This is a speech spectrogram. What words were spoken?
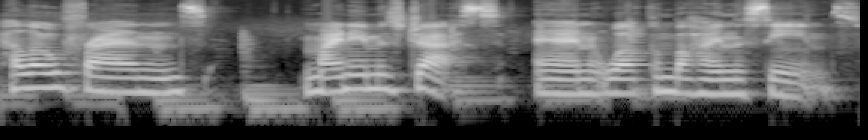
Hello, friends. My name is Jess, and welcome behind the scenes.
